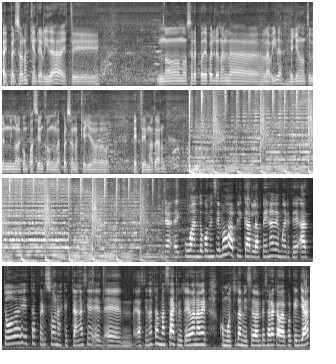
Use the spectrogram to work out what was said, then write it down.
hay personas que en realidad este, no, no se les puede perdonar la, la, vida. Ellos no tuvieron ninguna compasión con las personas que ellos este, mataron. Eh, cuando comencemos a aplicar la pena de muerte a todas estas personas que están eh, eh, haciendo estas masacres, ustedes van a ver cómo esto también se va a empezar a acabar, porque ya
